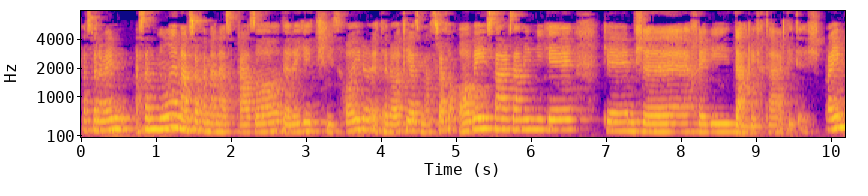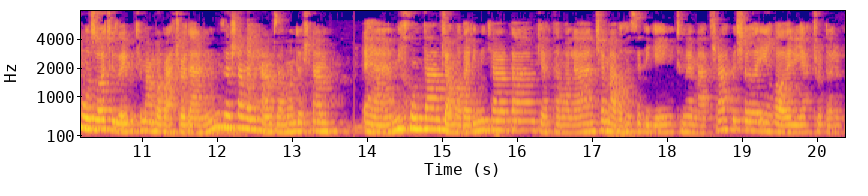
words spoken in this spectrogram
پس بنابراین اصلا نوع مصرف من از غذا داره یه چیزهایی رو اطلاعاتی از مصرف آب این سرزمین میگه که میشه خیلی دقیق تر دیدش. و این موضوع چیزایی بود که من با بچه ها در میون میذاشتم ولی همزمان داشتم میخوندم جمع می‌کردم که احتمالا چه مباحث دیگه ای می‌تونه مطرح بشه این قابلیت رو داره و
